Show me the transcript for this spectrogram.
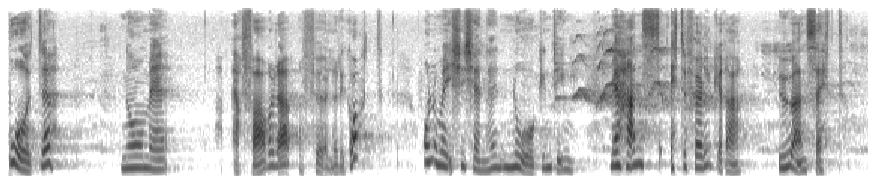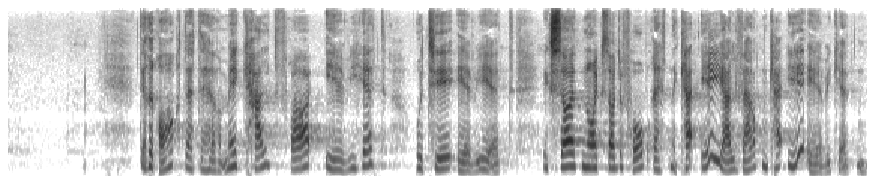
Både når vi erfarer det og føler det godt, og når vi ikke kjenner noen ting. Vi er hans etterfølgere uansett. Det er rart, dette her. Vi er kalt fra evighet og til evighet. Jeg sa at når jeg sa det forberedende, hva er i all verden, hva er evigheten?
